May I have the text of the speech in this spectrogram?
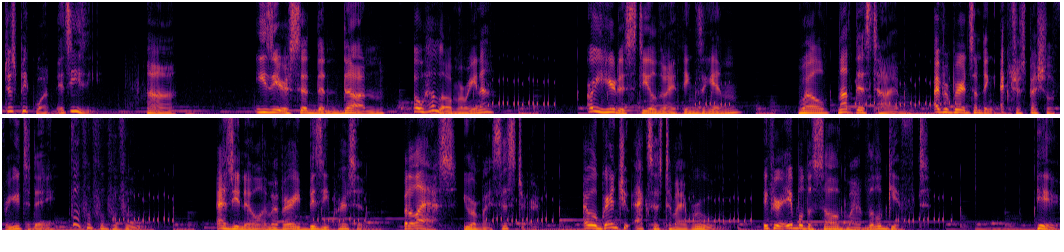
Just pick one, it's easy. Huh. Easier said than done. Oh, hello, Marina. Are you here to steal my things again? Well, not this time. I prepared something extra special for you today. Foo, foo, foo. As you know, I'm a very busy person, but alas, you are my sister. I will grant you access to my room if you're able to solve my little gift. Here,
